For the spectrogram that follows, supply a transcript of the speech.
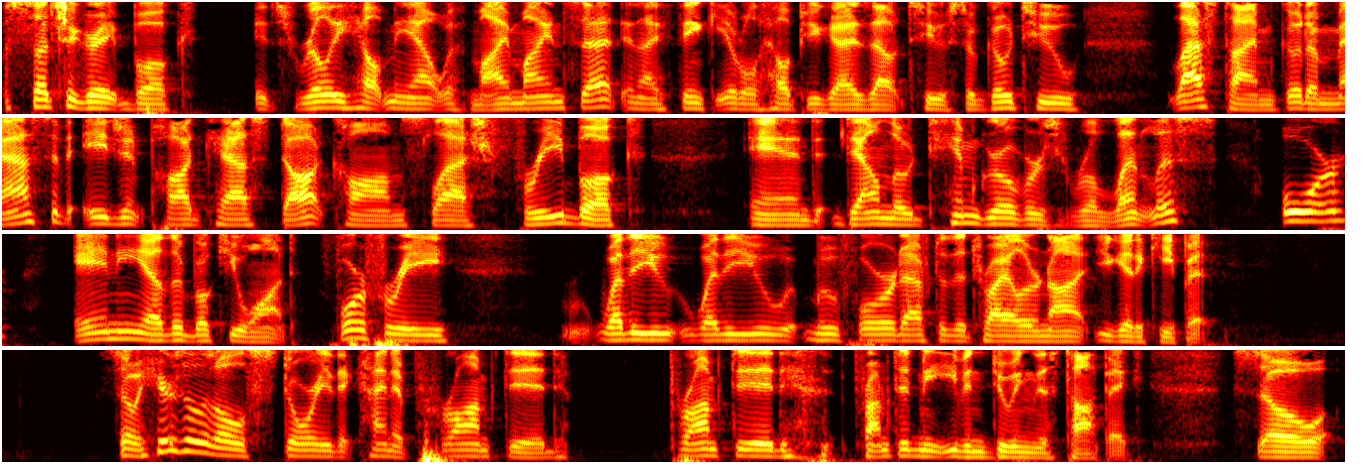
Such a great book. It's really helped me out with my mindset, and I think it'll help you guys out too. So go to last time, go to massiveagentpodcast.com slash free book and download Tim Grover's Relentless or any other book you want for free whether you whether you move forward after the trial or not, you get to keep it. So here's a little story that kind of prompted prompted prompted me even doing this topic. So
